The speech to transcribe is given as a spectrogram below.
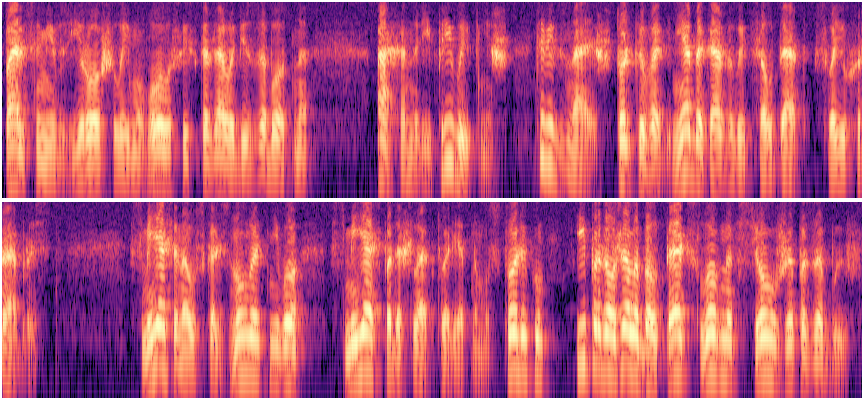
пальцами взъерошила ему волосы и сказала беззаботно, «Ах, Анри, привыкнешь. Ты ведь знаешь, только в огне доказывает солдат свою храбрость». Смеясь, она ускользнула от него, смеясь, подошла к туалетному столику и продолжала болтать, словно все уже позабыв.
